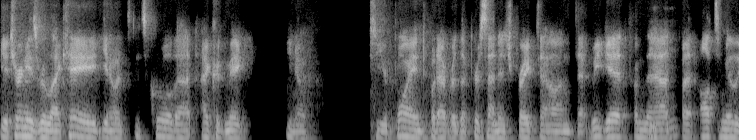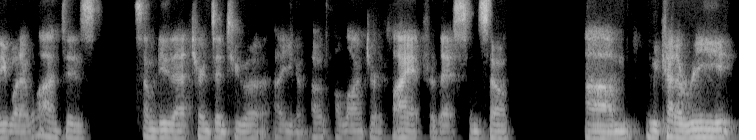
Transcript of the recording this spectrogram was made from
the attorneys were like, hey, you know, it's, it's cool that I could make, you know, to your point, whatever the percentage breakdown that we get from that. Mm-hmm. But ultimately, what I want is somebody that turns into a, a you know a, a long-term client for this. And so um, we kind of re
